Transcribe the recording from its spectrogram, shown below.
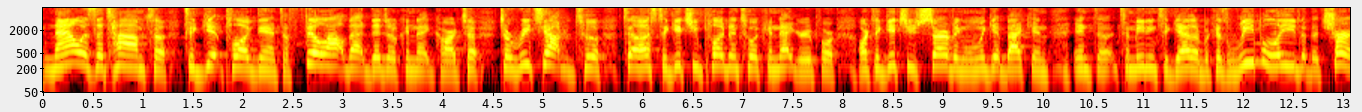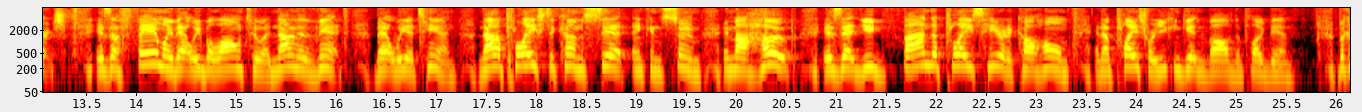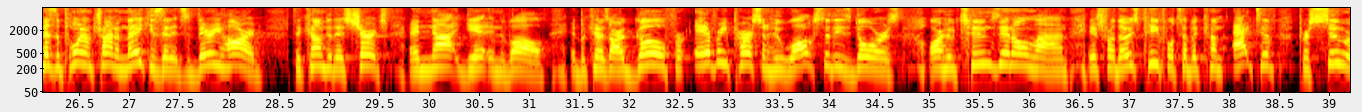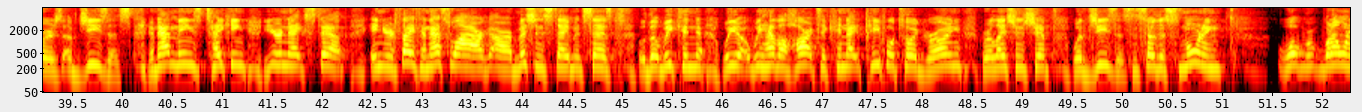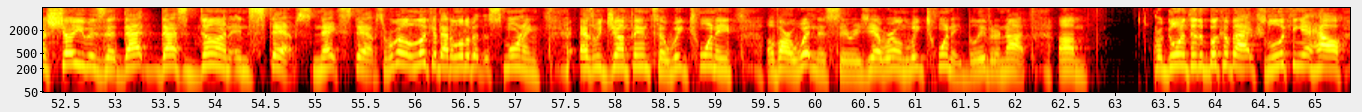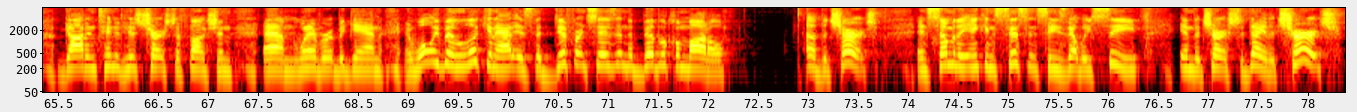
now is the time to, to get plugged in, to fill out that digital connect card, to, to reach out to, to us to get you plugged into a connect group or, or to get you serving when we get back in, into to meeting together because we believe that the church is a family that we belong to and not an event that we attend, not a place to come sit and consume. And my hope is that you'd find a place here to call home and a place where you can get involved and plugged in. Because the point I'm trying to make is that it's very hard to come to this church and not get involved. And because our goal for every person who walks through these doors or who tunes in online is for those people to become active pursuers of Jesus. And that means taking your next step in your faith. And that's why our, our mission statement says that we can we, we have a heart to connect people to a growing relationship with Jesus. And so this morning, what, what I want to show you is that, that that's done in steps, next steps. We're going to look at that a little bit this morning as we jump into week 20 of our witness series. Yeah, we're on week 20, believe it or not. Um, we're going through the book of Acts, looking at how God intended his church to function um, whenever it began. And what we've been looking at is the differences in the biblical model of the church and some of the inconsistencies that we see in the church today. The church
